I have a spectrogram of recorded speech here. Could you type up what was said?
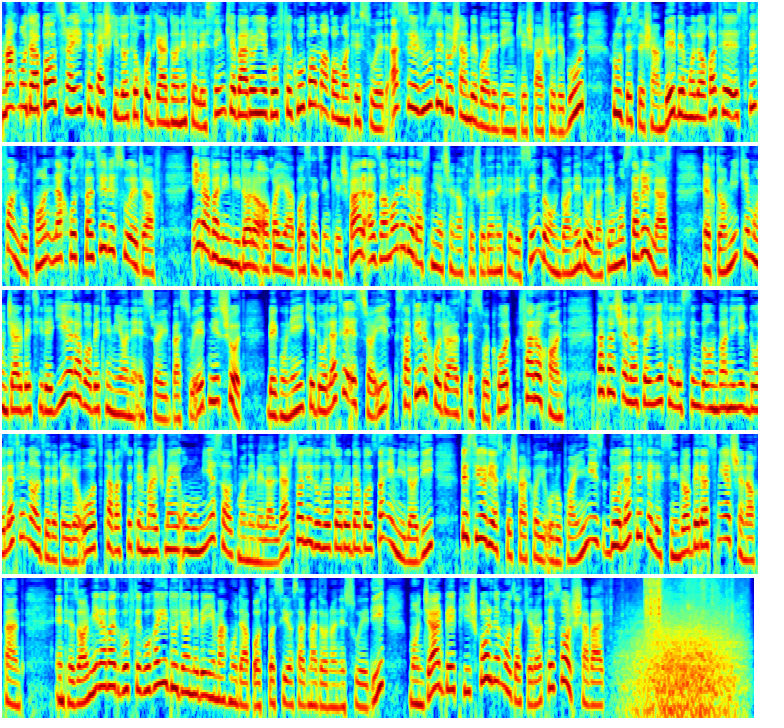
محمود عباس رئیس تشکیلات خودگردان فلسطین که برای گفتگو با مقامات سوئد اصر روز دوشنبه وارد این کشور شده بود روز سهشنبه به ملاقات استفان لوفون نخست وزیر سوئد رفت. این اولین دیدار آقای عباس از این کشور از زمان به رسمیت شناخته شدن فلسطین به عنوان دولت مستقل است. اقدامی که منجر به تیرگی روابط میان اسرائیل و سوئد نیز شد. به گونه ای که دولت اسرائیل سفیر خود را از استکهلم فراخواند. پس از شناسایی فلسطین به عنوان یک دولت ناظر غیرعضو توسط مجمع عمومی سازمان ملل در سال 2012 میلادی بسیاری از کشورهای اروپایی نیز دولت فلسطین را به رسمیت شناختند. انتظار می رود گفتگوهای دو جانبه محمود عباس با سیاستمداران سوئدی منجر به پیشبرد مذاکرات صلح شود.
